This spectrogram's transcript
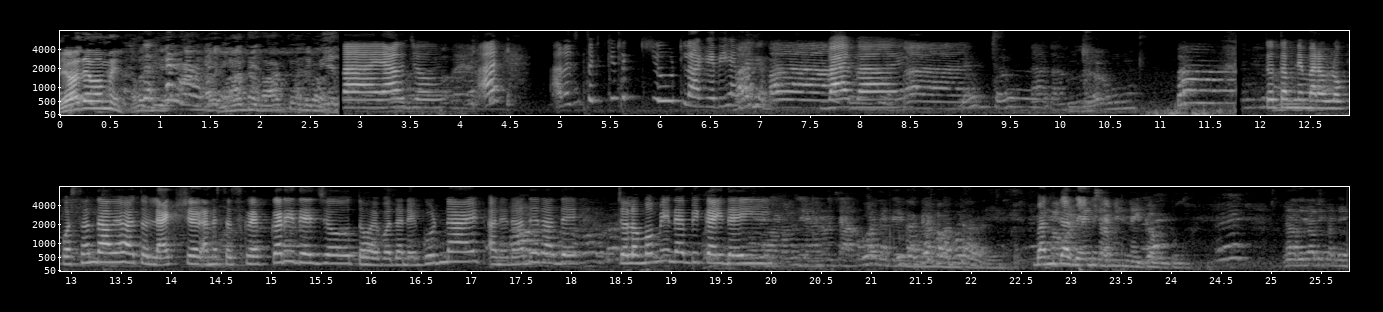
રેવા દે મમ્મી. બાય, આવજો. અરે તો કેટલું ક્યુટ લાગે રહી બાય બાય. બાય તો તમને મારા વ્લોગ પસંદ આવ્યા હોય તો લાઈક શેર અને સબસ્ક્રાઇબ કરી દેજો. તો હવે બધાને ગુડ નાઇટ અને રાધે રાધે. ચલો, મમ્મીને બી કહી દઈ. બંધ કર દે નહીં ગમતું. રાધે રાધે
